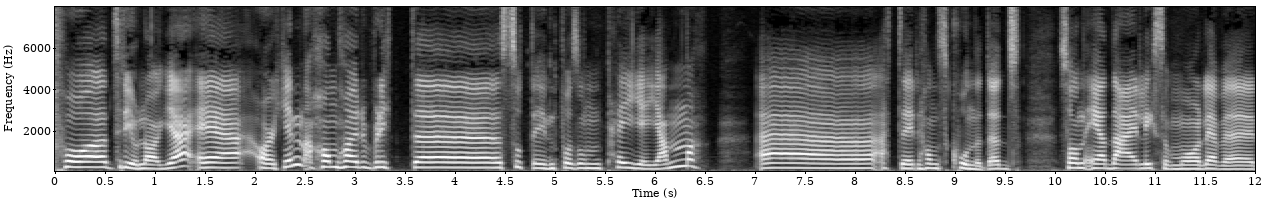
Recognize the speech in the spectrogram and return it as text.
på triolaget er Arkin. Han har blitt uh, satt inn på sånn pleiehjem da. uh, etter hans kone døde. Så han er der liksom og lever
